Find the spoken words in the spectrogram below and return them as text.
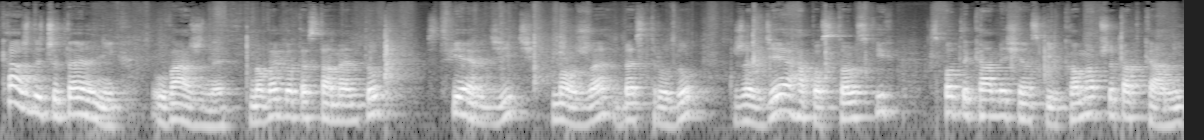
Każdy czytelnik uważny Nowego Testamentu stwierdzić może bez trudu, że w dziejach apostolskich spotykamy się z kilkoma przypadkami,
